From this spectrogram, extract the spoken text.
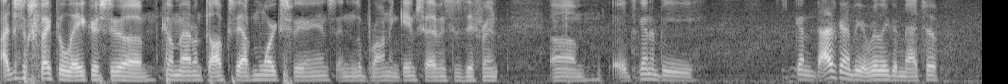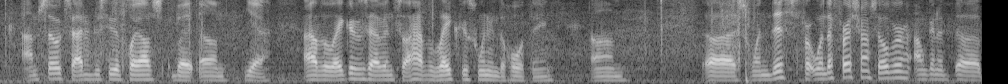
I just expect the Lakers to uh, come out on top because they have more experience, and LeBron in Game Sevens is different. Um, it's gonna be, it's gonna, that's gonna be a really good matchup. I'm so excited to see the playoffs, but um, yeah, I have the Lakers in seven, so I have the Lakers winning the whole thing. Um, uh, so when this when the first round's over, I'm gonna. Uh,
